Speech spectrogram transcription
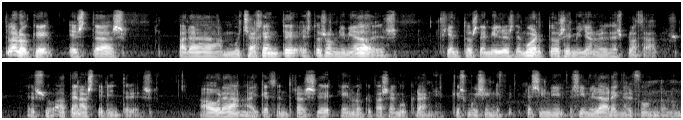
Claro que estas, para mucha gente, estos son nimiedades. Cientos de miles de muertos y millones de desplazados. Eso apenas tiene interés. Ahora hay que centrarse en lo que pasa en Ucrania, que es muy similar en el fondo. ¿no?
